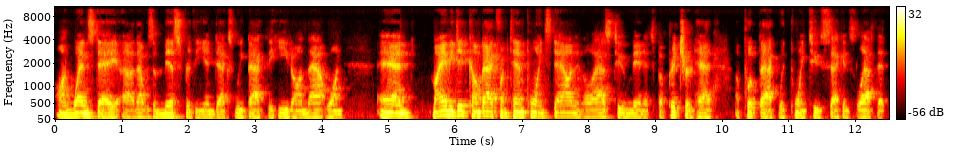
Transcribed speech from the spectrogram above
on Wednesday. Uh, that was a miss for the index. We backed the Heat on that one. And Miami did come back from 10 points down in the last two minutes, but Pritchard had a putback with 0.2 seconds left that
